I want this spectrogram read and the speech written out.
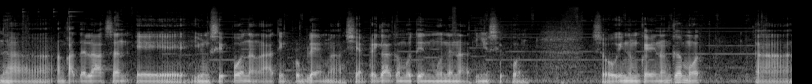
na ang kadalasan eh yung sipon ang ating problema, syempre gagamutin muna natin yung sipon. So inom kayo ng gamot, uh,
